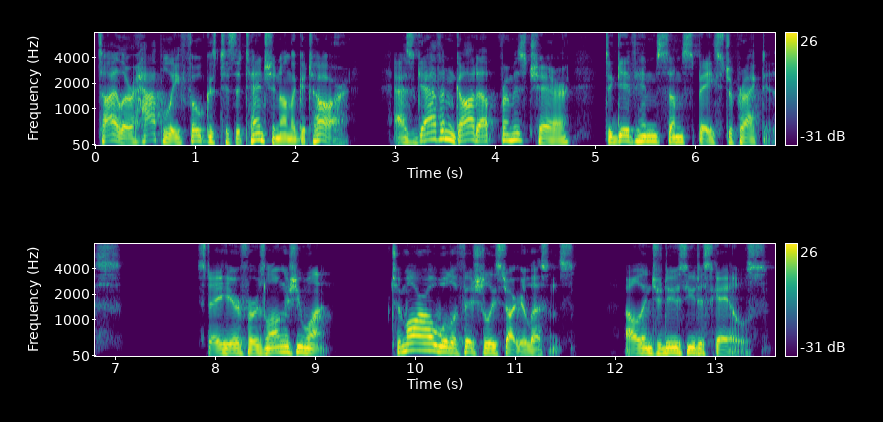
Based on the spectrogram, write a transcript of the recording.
Tyler happily focused his attention on the guitar as Gavin got up from his chair to give him some space to practice. Stay here for as long as you want. Tomorrow we'll officially start your lessons. I'll introduce you to Scales.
